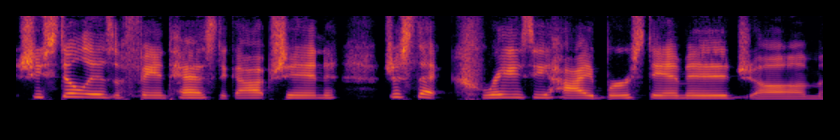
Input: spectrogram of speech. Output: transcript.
she still is a fantastic option. Just that crazy high burst damage. Um,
